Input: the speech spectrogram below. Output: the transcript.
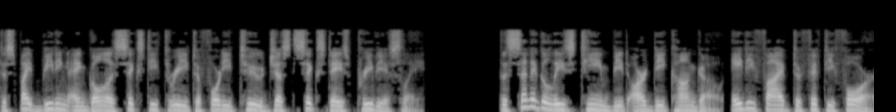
despite beating Angola 63–42 just six days previously. The Senegalese team beat RD Congo 85–54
